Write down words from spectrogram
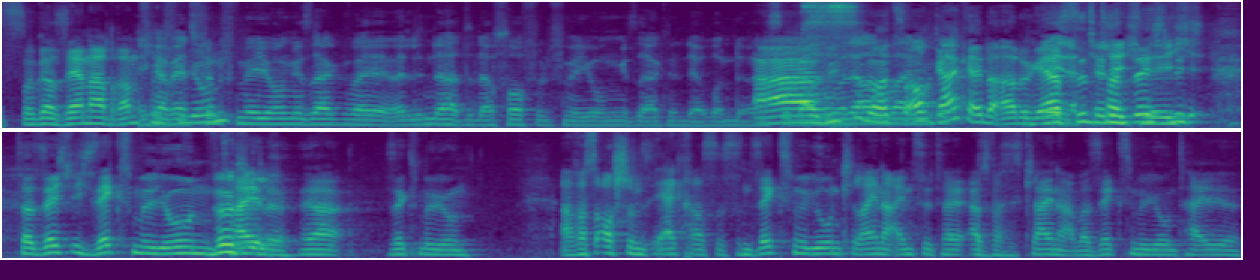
ist sogar sehr nah dran. Ich 5 habe jetzt Millionen. 5 Millionen gesagt, weil Linda hatte davor 5 Millionen gesagt in der Runde. Ah, Weißt siehst du, du hast auch gar keine Ahnung. ja, Nee, es sind tatsächlich, nicht. tatsächlich 6 Millionen Wirklich? Teile. Ja, 6 Millionen. Aber was auch schon sehr krass ist, sind 6 Millionen kleine Einzelteile, also was ist kleine, aber 6 Millionen Teile,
